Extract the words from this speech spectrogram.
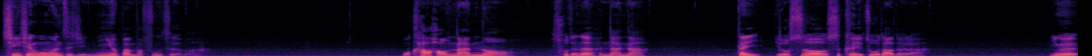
请先问问自己：你有办法负责吗？我靠，好难哦！说真的，很难呐。但有时候是可以做到的啦，因为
